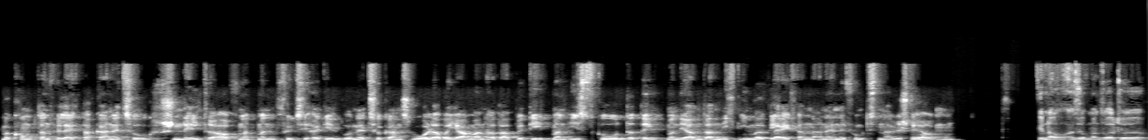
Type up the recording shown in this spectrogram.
man kommt dann vielleicht auch gar nicht so schnell drauf. Ne? Man fühlt sich halt irgendwo nicht so ganz wohl, aber ja, man hat Appetit, man isst gut, da denkt man ja dann nicht immer gleich an, an eine funktionale Störung. Ne? Genau, also man sollte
